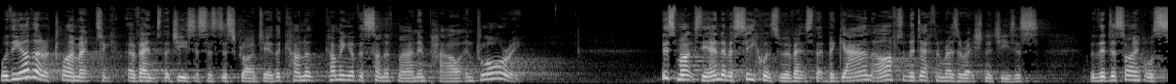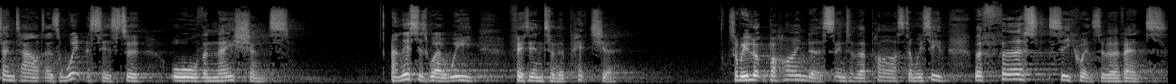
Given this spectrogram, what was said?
with the other climactic event that Jesus has described here the coming of the Son of Man in power and glory. This marks the end of a sequence of events that began after the death and resurrection of Jesus, with the disciples sent out as witnesses to all the nations. And this is where we fit into the picture. So we look behind us into the past and we see the first sequence of events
